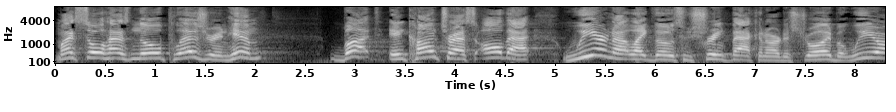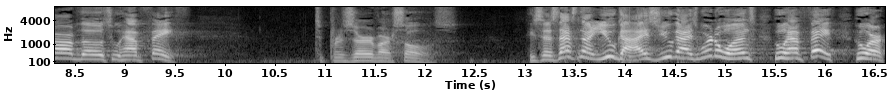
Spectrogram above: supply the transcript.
my soul has no pleasure in him. But in contrast all that, we are not like those who shrink back and are destroyed, but we are of those who have faith to preserve our souls. He says, that's not you guys. You guys, we're the ones who have faith, who are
